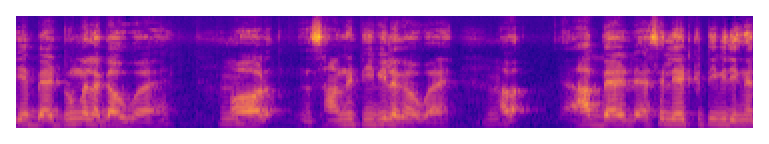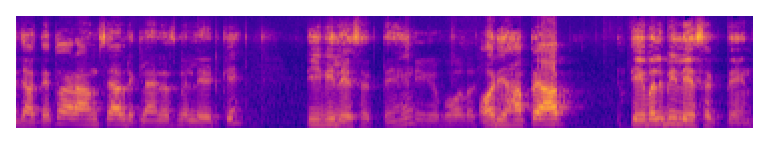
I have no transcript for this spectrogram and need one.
ये बेडरूम में लगा हुआ है हम्म। और सामने टीवी लगा हुआ है। अब आप बेड ऐसे लेट के टीवी देखना चाहते हैं तो आराम से आप रिक्लाइनर्स में लेट के टीवी ले सकते हैं ठीक है बहुत अच्छा। और यहाँ पे आप टेबल भी ले सकते हैं।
